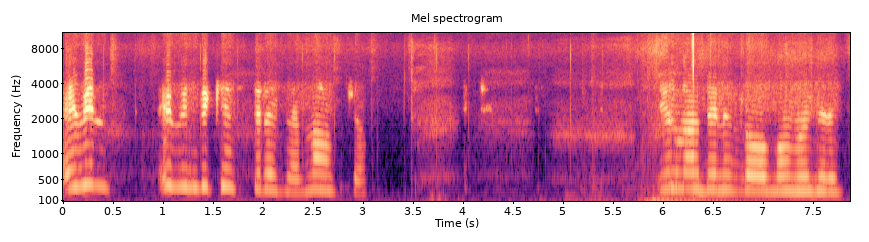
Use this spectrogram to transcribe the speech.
Evin evinde kestireceğim ne yapacağım? İlla denizde olmama gerek.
